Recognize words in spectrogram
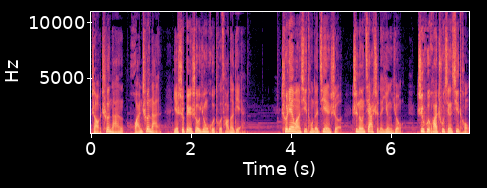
找车难、还车难，也是备受用户吐槽的点。车联网系统的建设、智能驾驶的应用、智慧化出行系统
